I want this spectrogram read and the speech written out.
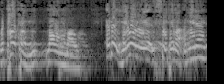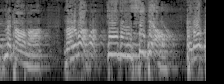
မထောက်ခံရင်မောင်းမမြင်ပါဘူးအဲ့တော့ရဲဘော်တို့ရဲ့စိတ်ထဲမှာအမြဲတမ်းမှတ်ထားအောင်ပါငါတို့ကပြည်သူစိတ်ပြတ်အောင် ဘလို့ဘ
